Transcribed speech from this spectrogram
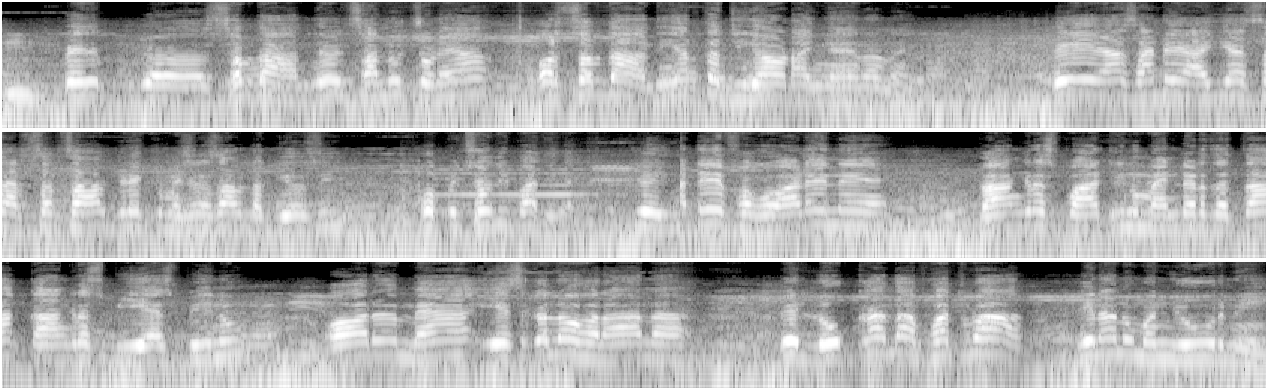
ਸੰਵਿਧਾਨ ਦੇ ਸਾਨੂੰ ਚੁਣਿਆ ਔਰ ਸੰਵਿਧਾਨ ਦੀਆਂ ਧੱਜੀਆਂ ਉਡਾਈਆਂ ਇਹਨਾਂ ਨੇ। ਇਹ ਆ ਸਾਡੇ ਆਈਐਸ ਅਫਸਰ ਸਾਹਿਬ ਜਿਹੜੇ ਕਮਿਸ਼ਨਰ ਸਾਹਿਬ ਲੱਗੇ ਹੋਏ ਸੀ। ਉਹ ਪਿੱਛੋਂ ਦੀ ਭੱਜ ਗਏ। ਸਾਡੇ ਫਗਵਾੜੇ ਨੇ ਕਾਂਗਰਸ ਪਾਰਟੀ ਨੂੰ ਮੈਂਡੇਟ ਦਿੱਤਾ ਕਾਂਗਰਸ ਬੀਐਸਪੀ ਨੂੰ। ਔਰ ਮੈਂ ਇਸ ਗੱਲੋਂ ਹੈਰਾਨ ਆ ਕਿ ਲੋਕਾਂ ਦਾ ਫਤਵਾ ਇਹਨਾਂ ਨੂੰ ਮਨਜ਼ੂਰ ਨਹੀਂ।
